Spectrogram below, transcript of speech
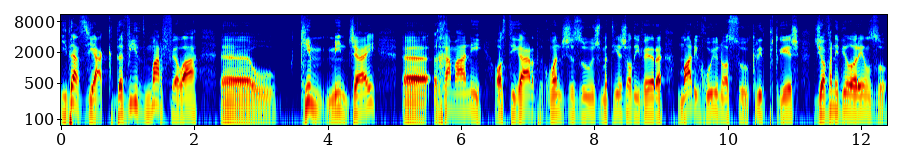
Idaziak, David Marfelá, uh, o Kim Min-jae, uh, Ramani, Ostigard, Juan Jesus, Matias Oliveira, Mário Rui, o nosso querido português, Giovanni Di Lorenzo,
